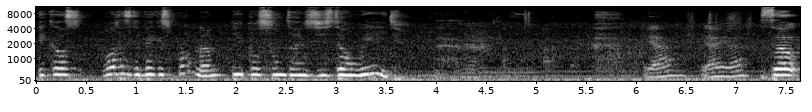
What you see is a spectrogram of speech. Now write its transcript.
Because what is the biggest problem? People sometimes just don't read. Yeah, yeah, yeah. So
